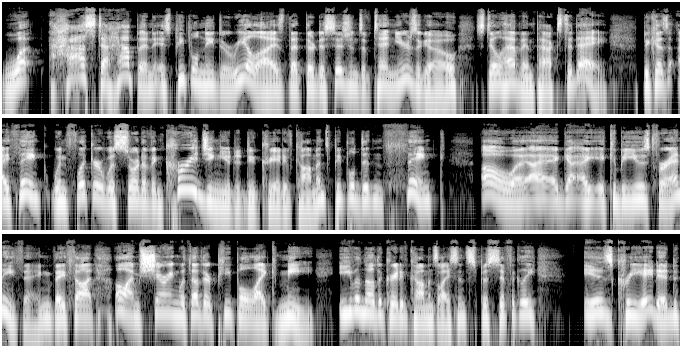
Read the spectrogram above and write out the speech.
What has to happen is people need to realize that their decisions of 10 years ago still have impacts today. Because I think when Flickr was sort of encouraging you to do Creative Commons, people didn't think oh, I, I, it could be used for anything. They thought, oh, I'm sharing with other people like me, even though the Creative Commons license specifically is created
